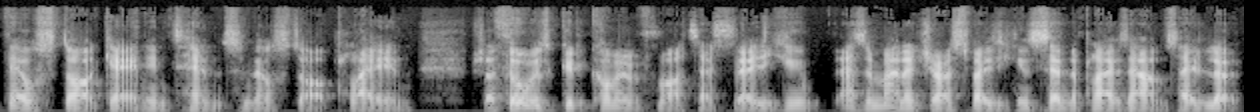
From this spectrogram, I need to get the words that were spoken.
they'll start getting intense and they'll start playing. Which I thought was a good comment from Arteta there. You can, as a manager, I suppose you can send the players out and say, look,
